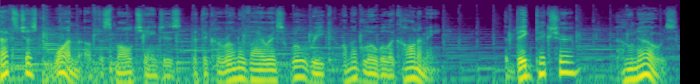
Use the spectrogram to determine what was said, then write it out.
That's just one of the small changes that the coronavirus will wreak on the global economy. The big picture? Who knows?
